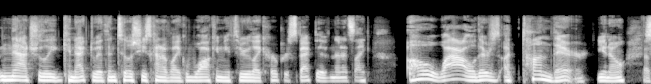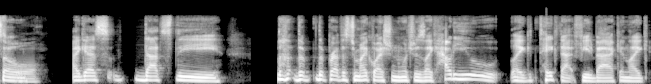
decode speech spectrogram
naturally connect with until she's kind of like walking me through like her perspective and then it's like oh wow there's a ton there you know That's so cool. i guess that's the the the preface to my question which is like how do you like take that feedback and like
